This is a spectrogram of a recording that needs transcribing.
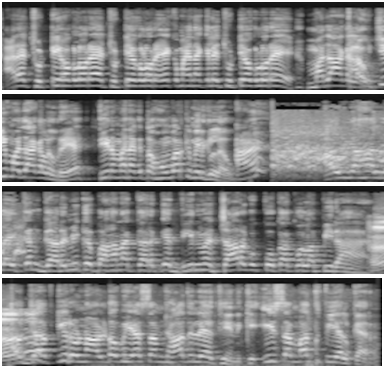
अरे छुट्टी हो गलो रे छुट्टी हो गलो रे एक महीना के लिए छुट्टी हो गलो रे। मज़ा आ गलो मज़ा आ गलो रे। तीन महीना के तो होमवर्क मिल गलो। और यहाँ लइकन गर्मी के बहाना करके दिन में चार गो कोका कोला पी रहा है। और जबकि रोनाल्डो भैया समझा दिले थिन कि ई सब मत पियल कर।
